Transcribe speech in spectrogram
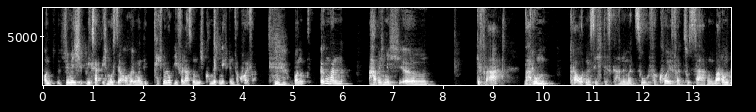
Und für mich, wie gesagt, ich musste auch irgendwann die Technologie verlassen und mich committen, ich bin Verkäufer. Mhm. Und irgendwann habe ich mich ähm, gefragt, warum traut man sich das gar nicht mehr zu, Verkäufer zu sagen? Warum,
